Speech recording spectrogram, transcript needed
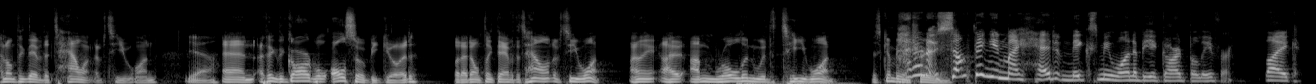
I don't think they have the talent of T1, Yeah. and I think the guard will also be good, but I don't think they have the talent of T1. I think I, I'm rolling with T1. It's gonna be I don't know. Something in my head makes me want to be a guard believer. Like,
